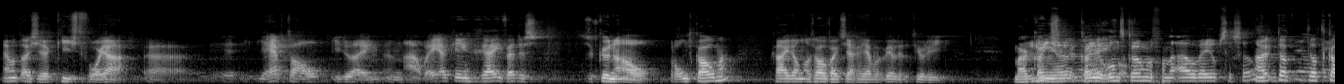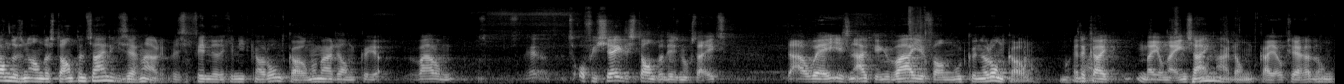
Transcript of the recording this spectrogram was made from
Hè, want als je kiest voor, ja, eh, je hebt al iedereen een AOW-uitkering gegeven, hè, dus ze kunnen al rondkomen. Ga je dan als overheid zeggen, ja, we willen dat jullie... Maar kan je, kan je rondkomen van de AOW op zichzelf? Nou, dat, dat kan dus een ander standpunt zijn. Dat je zegt, nou, we vinden dat je niet kan rondkomen, maar dan kun je, waarom, het officiële standpunt is nog steeds, de AOW is een uitkering waar je van moet kunnen rondkomen. En daar kan je het mee oneens zijn, maar dan kan je ook zeggen, dan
